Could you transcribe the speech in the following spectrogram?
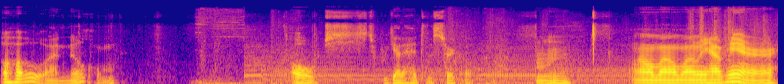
Oh, I know him. Oh, jeez, we gotta head to the circle. Mm. Oh, well, what do we have here?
